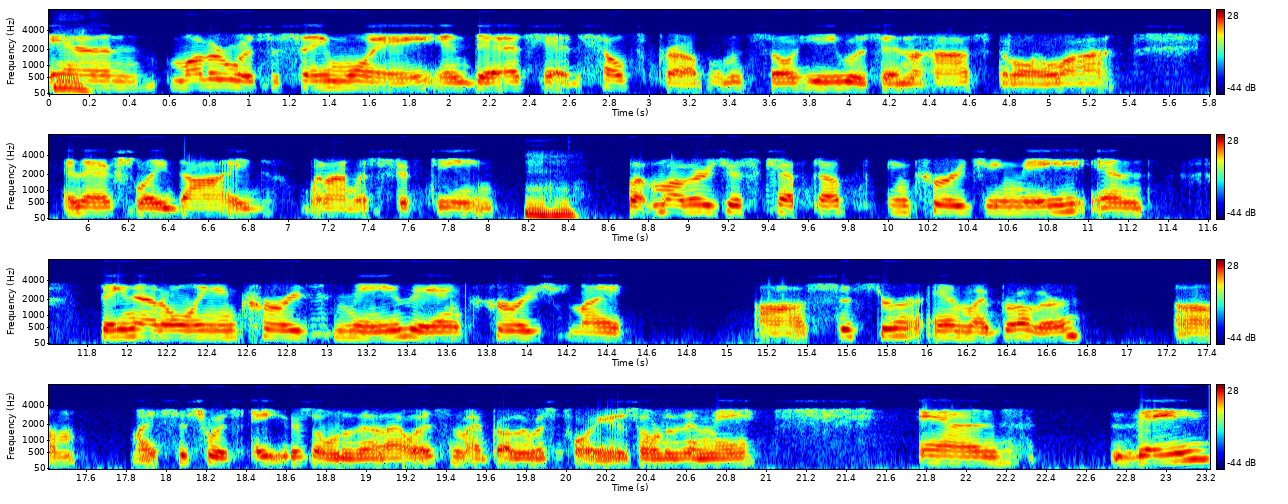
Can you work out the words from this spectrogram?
And mother was the same way and dad had health problems, so he was in the hospital a lot and actually died when I was 15 Mm-hmm. but mother just kept up encouraging me and they not only encouraged me they encouraged my uh sister and my brother. Um my sister was eight years older than i was and my brother was four years older than me. And they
